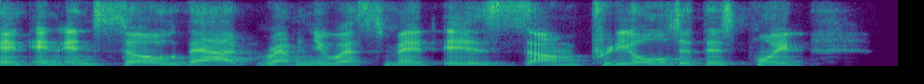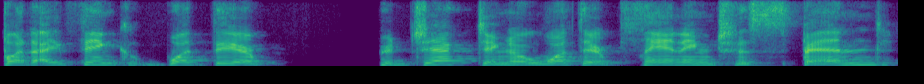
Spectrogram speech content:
And, and, and so that revenue estimate is um, pretty old at this point. But I think what they're projecting or what they're planning to spend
